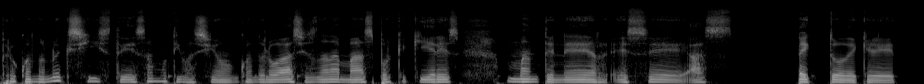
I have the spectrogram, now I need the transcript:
pero cuando no existe esa motivación, cuando lo haces nada más porque quieres mantener ese aspecto de que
